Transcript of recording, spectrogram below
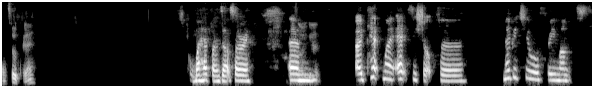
That's okay. just pulled my headphones out, sorry. Um. I kept my Etsy shop for maybe two or three months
